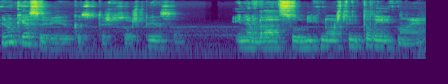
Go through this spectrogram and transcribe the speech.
Eu não quero saber o que as outras pessoas pensam. E na verdade sou o único que nós tem talento, não é?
